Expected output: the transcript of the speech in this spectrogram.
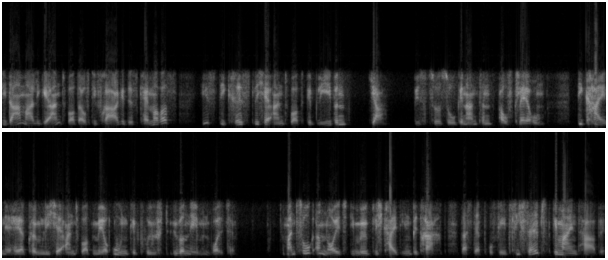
Die damalige Antwort auf die Frage des Kämmerers ist die christliche Antwort geblieben, ja, bis zur sogenannten Aufklärung, die keine herkömmliche Antwort mehr ungeprüft übernehmen wollte. Man zog erneut die Möglichkeit in Betracht, dass der Prophet sich selbst gemeint habe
